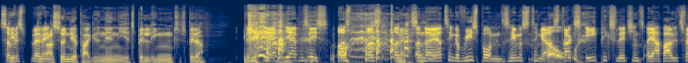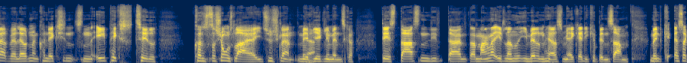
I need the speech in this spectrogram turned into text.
så det, hvis det man er bare synd, at har pakket den ind i et spil, ingen spiller. Ja, ja, præcis. Og, og, og, og, når jeg tænker Respawn Entertainment, så tænker jeg straks Apex Legends, og jeg har bare lidt svært ved at lave den her connection, sådan Apex til koncentrationslejre i Tyskland med Ja. virkelige mennesker. Det, er- der, er sådan lidt, der, der mangler et eller andet imellem her, som jeg ikke rigtig kan binde sammen. Men altså,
